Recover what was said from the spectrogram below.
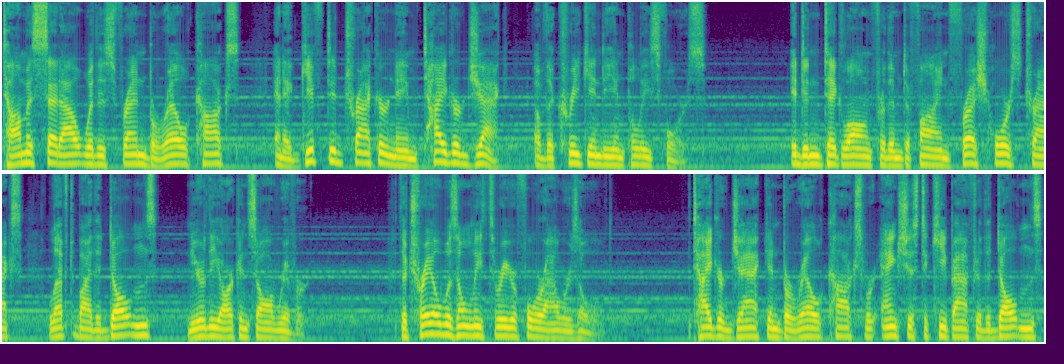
Thomas set out with his friend Burrell Cox and a gifted tracker named Tiger Jack of the Creek Indian Police Force. It didn't take long for them to find fresh horse tracks left by the Daltons near the Arkansas River. The trail was only three or four hours old. Tiger Jack and Burrell Cox were anxious to keep after the Daltons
